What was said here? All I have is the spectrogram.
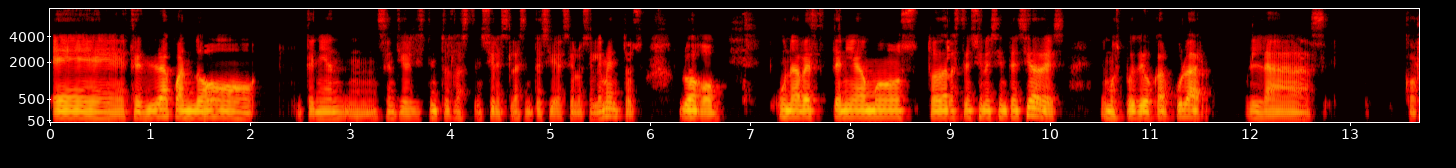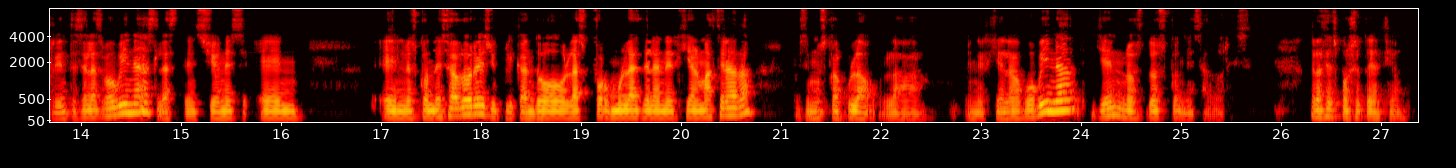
eh, cedida cuando tenían sentidos distintos las tensiones y las intensidades en los elementos. Luego, una vez teníamos todas las tensiones e intensidades, hemos podido calcular las corrientes en las bobinas, las tensiones en, los condensadores y aplicando las fórmulas de la energía almacenada, pues hemos calculado la energía en la bobina y en los dos condensadores. Gracias por su atención.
